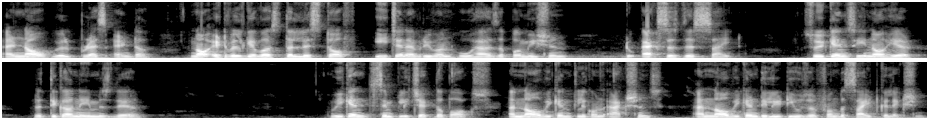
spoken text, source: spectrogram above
And now we'll press enter. Now it will give us the list of each and everyone who has the permission to access this site. So you can see now here Ritika name is there. We can simply check the box and now we can click on actions and now we can delete user from the site collection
